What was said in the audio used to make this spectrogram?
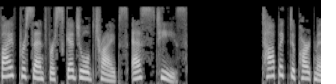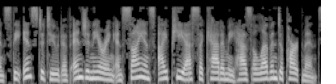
5% for scheduled tribes STs. Topic departments The Institute of Engineering and Science IPS Academy has 11 departments.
